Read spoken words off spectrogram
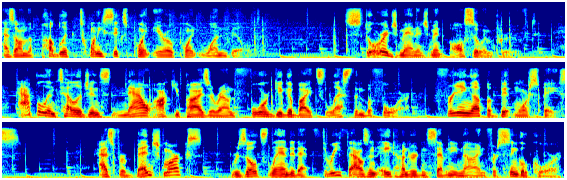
as on the public 26.0.1 build. Storage management also improved. Apple Intelligence now occupies around 4 gigabytes less than before, freeing up a bit more space. As for benchmarks, results landed at 3,879 for single core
